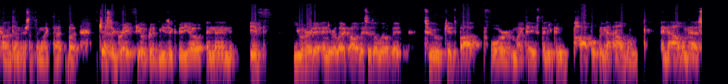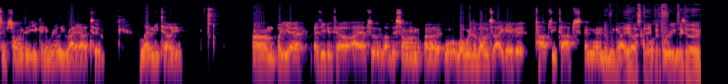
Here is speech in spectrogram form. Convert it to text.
content or something like that. But just a great feel good music video. And then if you heard it and you were like, oh, this is a little bit too Kidz Bop for my taste, then you can pop open the album. And the album has some songs that you can really ride out to. Let me tell you. Um, but yeah, as you can tell, I absolutely love this song. Uh, w- what were the votes? I gave it topsy tops, and then Everybody else gave it free to go.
